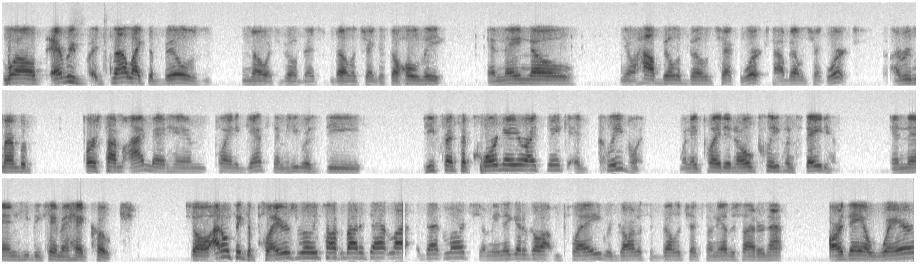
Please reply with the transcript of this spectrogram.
Well, every it's not like the Bills know it's Bill Belichick. It's the whole league, and they know, you know, how Bill Belichick works. How Belichick works. I remember first time I met him playing against him. He was the defensive coordinator, I think, at Cleveland when they played in old Cleveland Stadium and then he became a head coach. So I don't think the players really talk about it that lot, that much. I mean, they got to go out and play, regardless if Belichick's on the other side or not. Are they aware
